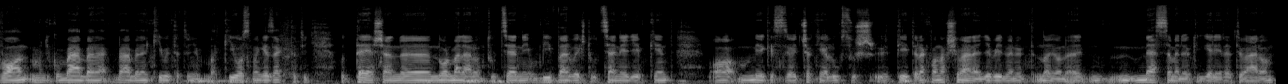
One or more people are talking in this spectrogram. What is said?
van, mondjuk a bárbelen, bárbelen kívül, tehát hogy a kiosz meg ezek, tehát hogy ott teljesen normál áron tudsz enni, a beef is tudsz enni egyébként, a, még hogy csak ilyen luxus tételek vannak, simán egy ebédmenüt nagyon messze menőkig elérhető áron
